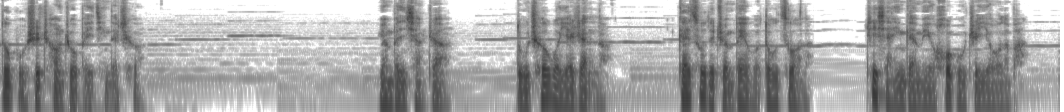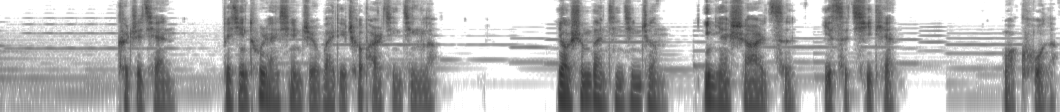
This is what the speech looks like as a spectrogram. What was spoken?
都不是常驻北京的车。原本想着，堵车我也忍了，该做的准备我都做了，这下应该没有后顾之忧了吧？可之前，北京突然限制外地车牌进京了，要申办进京证，一年十二次，一次七天，我哭了。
